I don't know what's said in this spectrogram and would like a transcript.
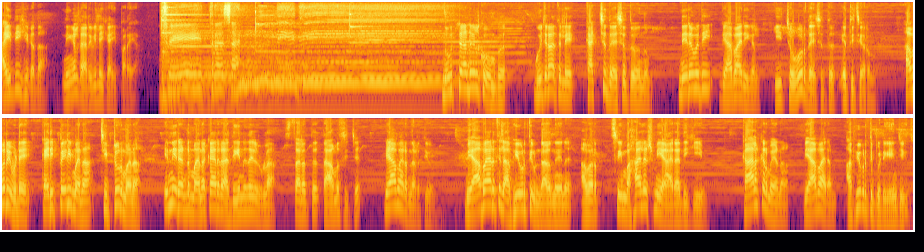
ഐതിഹ്യകഥ നിങ്ങളുടെ അറിവിലേക്കായി പറയാം. ക്ഷേത്രസന്നിധി നൂറ്റാണ്ടുകൾക്ക് മുമ്പ് ഗുജറാത്തിലെ കച്ച് ദേശത്തു നിന്നും നിരവധി വ്യാപാരികൾ ഈ ചൊവ്വൂർ ദേശത്ത് എത്തിച്ചേർന്നു. അവരിവിടെ ഇവിടെ കരിപ്പേരി മന ചിറ്റൂർ മന എന്നീ രണ്ട് മനക്കാരുടെ അധീനതയിലുള്ള സ്ഥലത്ത് താമസിച്ച് വ്യാപാരം നടത്തി വന്നു. വ്യാപാരത്തിൽ അഭിവൃദ്ധി ഉണ്ടാകുന്നതിന് അവർ ശ്രീ മഹാലക്ഷ്മിയെ ആരാധിക്കുകയും കാലക്രമേണ വ്യാപാരം അഭിവൃദ്ധിപ്പെടുകയും ചെയ്തു.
